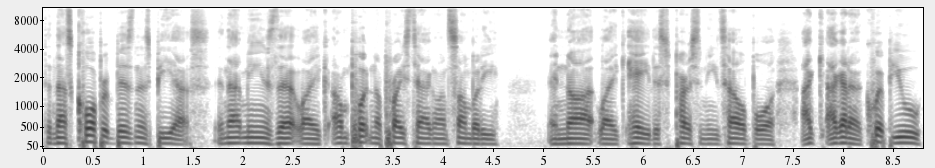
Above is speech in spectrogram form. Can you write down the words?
then that's corporate business BS. And that means that like I'm putting a price tag on somebody and not like, hey, this person needs help or I, I got to equip you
